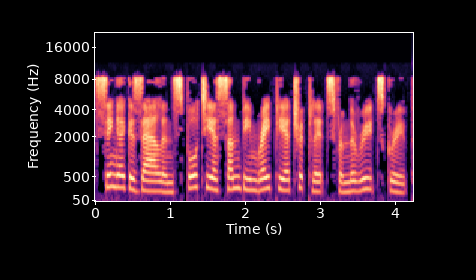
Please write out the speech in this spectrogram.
Singer Gazelle, and sportier Sunbeam Rapier triplets from the Rootes Group.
